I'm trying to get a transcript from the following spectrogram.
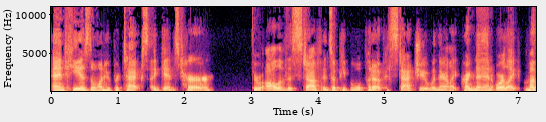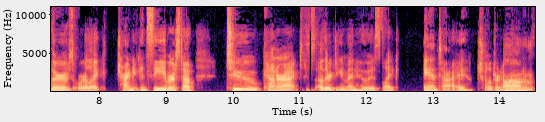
And he is the one who protects against her through all of this stuff. And so people will put up his statue when they're like pregnant or like mothers or like trying to conceive or stuff to counteract this other demon who is like anti children and pregnancy. um,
